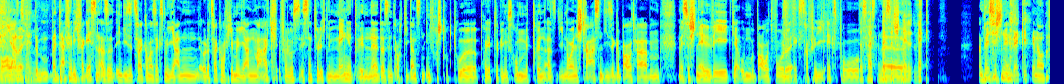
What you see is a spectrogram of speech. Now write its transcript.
Ja, aber wollten. man darf ja nicht vergessen, also in diese 2,6 Milliarden oder 2,4 Milliarden Mark Verlust ist natürlich eine Menge drin. Ne? Da sind auch die ganzen Infrastrukturprojekte ringsrum mit drin, also die neuen Straßen, die sie gebaut haben, Messeschnellweg, der umgebaut wurde extra für die Expo. das heißt, Messe äh, schnell weg. Messi schnell weg, genau.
